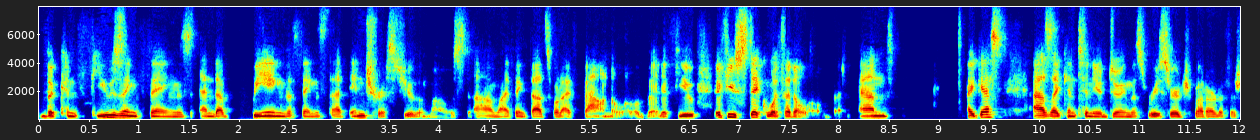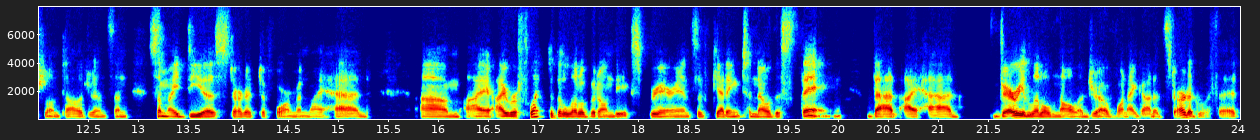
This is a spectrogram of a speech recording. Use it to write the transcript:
the confusing things end up being the things that interest you the most. Um, I think that's what I found a little bit. If you if you stick with it a little bit, and I guess as I continued doing this research about artificial intelligence and some ideas started to form in my head, um, I, I reflected a little bit on the experience of getting to know this thing that I had very little knowledge of when I got it started with it.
